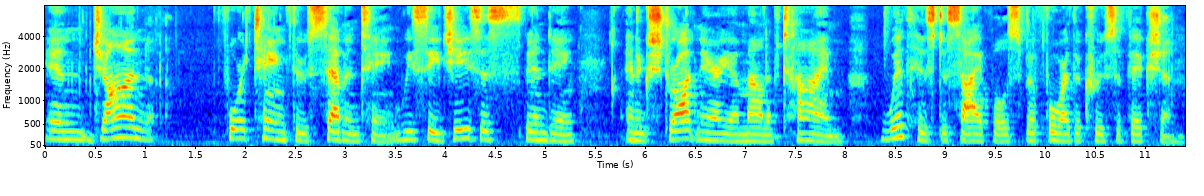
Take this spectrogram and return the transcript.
In John 14 through 17, we see Jesus spending an extraordinary amount of time with his disciples before the crucifixion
